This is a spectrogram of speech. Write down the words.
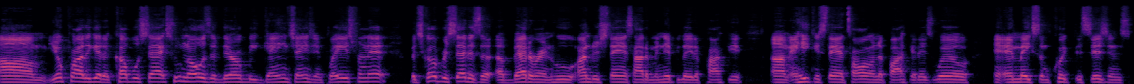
um, you'll probably get a couple sacks. Who knows if there will be game changing plays from that? But Jacoby Brissett is a, a, veteran who understands how to manipulate a pocket, um, and he can stand tall in the pocket as well and, and make some quick decisions.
